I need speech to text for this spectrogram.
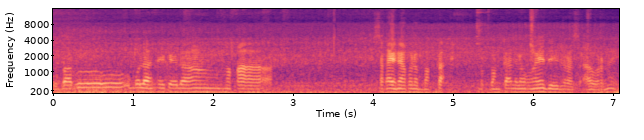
So bago umulan ay kailangang maka sakay na ako ng bangka. Magbangka na lang ako ngayon dahil rush hour na eh.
